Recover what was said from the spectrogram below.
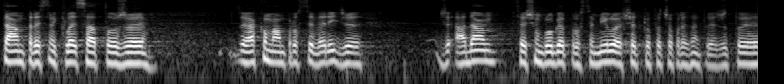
tam presne klesá to, že, že ako mám proste veriť, že, že Adam, fashion blogger, proste miluje všetko to, čo prezentuje. Že to je,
